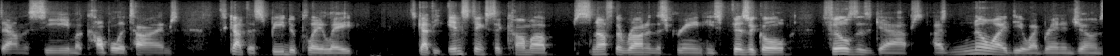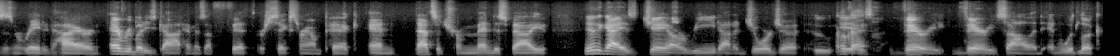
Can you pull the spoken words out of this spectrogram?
down the seam a couple of times. He's got the speed to play late. He's got the instincts to come up, snuff the run in the screen. He's physical, fills his gaps. I have no idea why Brandon Jones isn't rated higher, and everybody's got him as a fifth or sixth round pick, and that's a tremendous value. The other guy is J.R. Reed out of Georgia, who Okay. is very, very solid and would look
